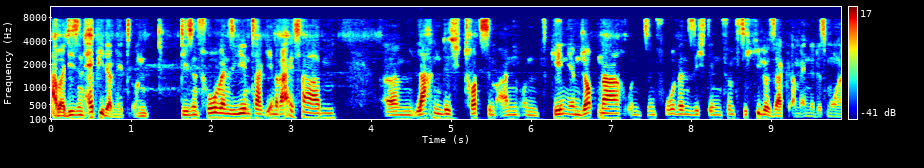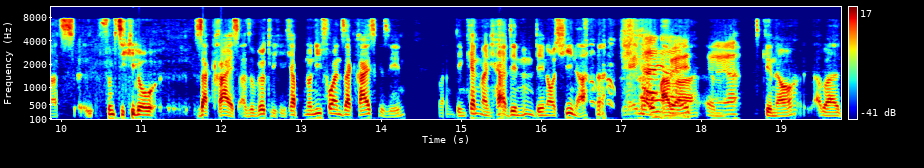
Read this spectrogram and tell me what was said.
Aber die sind happy damit und die sind froh, wenn sie jeden Tag ihren Reis haben, ähm, lachen dich trotzdem an und gehen ihrem Job nach und sind froh, wenn sie sich den 50 Kilo Sack am Ende des Monats, äh, 50 Kilo Sack Reis, also wirklich. Ich habe noch nie vorher einen Sack Reis gesehen. Den kennt man ja, den, den aus China. Umfällt. umfällt. ähm, ja, ja. Genau, aber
